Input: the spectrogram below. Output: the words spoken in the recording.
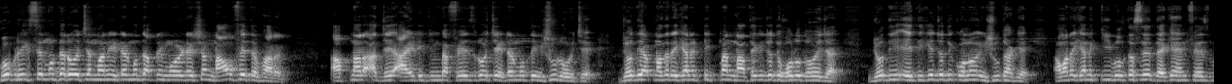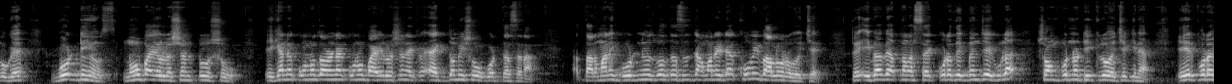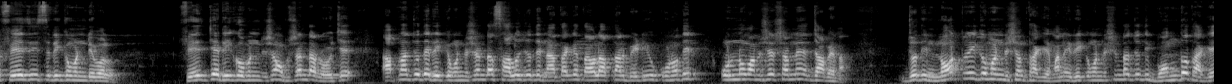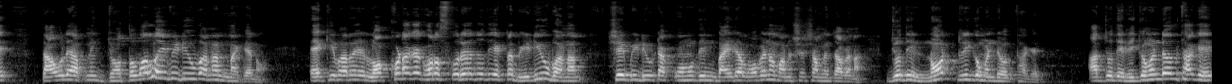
খুব রিক্সের মধ্যে রয়েছেন মানে এটার মধ্যে আপনি মনিটাইজেশন নাও পেতে পারেন। আপনার যে আইডি কিংবা ফেজ রয়েছে, এটার মধ্যে ইস্যু রয়েছে। যদি আপনাদের এখানে টিকমার না থেকে, যদি হলুদ হয়ে যায়, যদি এদিকে যদি কোনো ইস্যু থাকে, আমার এখানে কি বলতেছে দেখেন ফেসবুকে good news no violation to show এখানে কোনো ধরনের কোনো ভায়োলেশন একদমই শো করতেছে না। তার মানে গুড নিউজ বলতেছে যে আমার এটা খুবই ভালো রয়েছে। তো এইভাবে আপনারা চেক করে দেখবেন যে এগুলা সম্পূর্ণ ঠিক রয়েছে কিনা। এরপরে ফেজ ইজ রিকমেন্ডেবল ফেজ যে রিকমেন্ডেশন অপশানটা রয়েছে, আপনার যদি রিকমেন্ডেশনটা চালু যদি না থাকে, তাহলে আপনার ভিডিও কোনোদিন অন্য মানুষের সামনে যাবে না। যদি নট রেকমেন্ডেশন থাকে মানে রেকমেন্ডেশনটা যদি বন্ধ থাকে, তাহলে আপনি যত ভালোই ভিডিও বানান না কেন? একেবারে লক্ষ টাকা খরচ করে যদি একটা ভিডিও বানান, সেই ভিডিওটা কোনো দিন ভাইরাল হবে না, মানুষের সামনে যাবে না। যদি নট রিকমেন্ডেবল থাকে। আর যদি রিকমেন্ডেবল থাকে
